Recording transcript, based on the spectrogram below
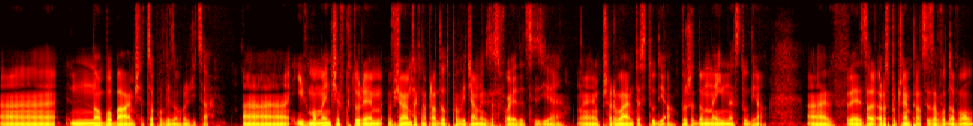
e, no bo bałem się, co powiedzą rodzice. E, I w momencie, w którym wziąłem tak naprawdę odpowiedzialność za swoje decyzje, e, przerwałem te studia, poszedłem na inne studia, rozpocząłem pracę zawodową,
